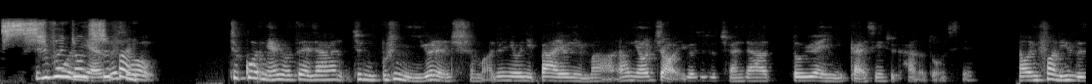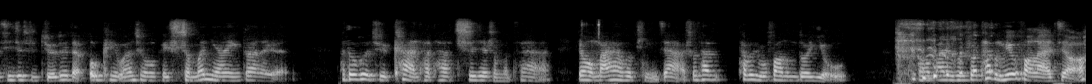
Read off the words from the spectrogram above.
十分钟吃饭，就过年时候在家，就你不是你一个人吃嘛，就有你爸有你妈，然后你要找一个就是全家都愿意感兴趣看的东西，然后你放李子柒就是绝对的 OK，完全 OK，什么年龄段的人他都会去看他他吃些什么菜，然后我妈还会评价说他他为什么放那么多油，然后我爸就会说他怎么又放辣椒，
